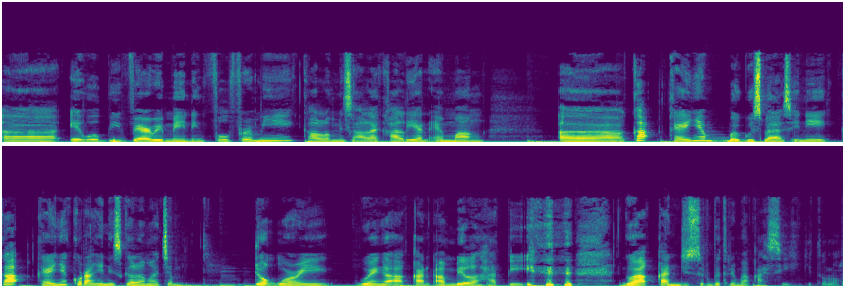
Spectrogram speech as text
uh, it will be very meaningful for me kalau misalnya kalian emang uh, kak kayaknya bagus bahas ini. Kak kayaknya kurang ini segala macam. Don't worry gue nggak akan ambil hati. Gue akan justru berterima kasih gitu loh.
